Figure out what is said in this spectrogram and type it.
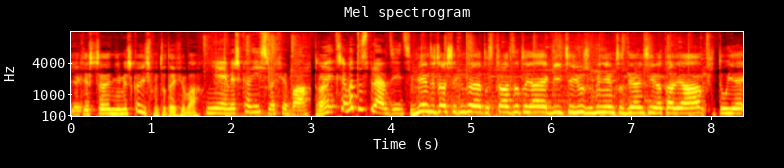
Jak jeszcze nie mieszkaliśmy tutaj chyba. Nie, mieszkaliśmy chyba. Tak? Nie, trzeba to sprawdzić. W międzyczasie, jak to sprawdza, to ja, jak widzicie, już wymieniłem to zdjęcie i Natalia fituje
